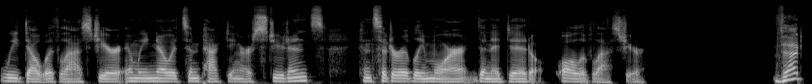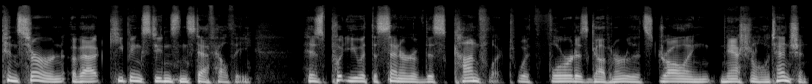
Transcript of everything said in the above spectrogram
we dealt with last year and we know it's impacting our students considerably more than it did all of last year. That concern about keeping students and staff healthy has put you at the center of this conflict with Florida's governor that's drawing national attention.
